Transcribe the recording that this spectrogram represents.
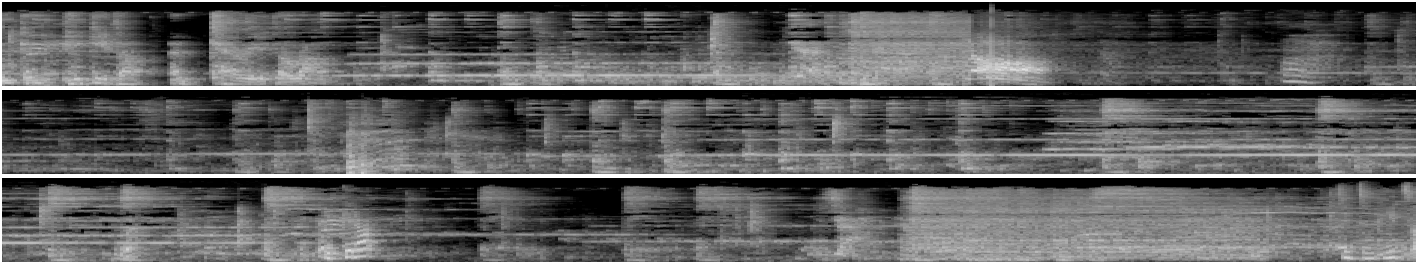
you can pick it up and carry it around. Oh. Oh. Pick it up. Let's eat some pizza,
